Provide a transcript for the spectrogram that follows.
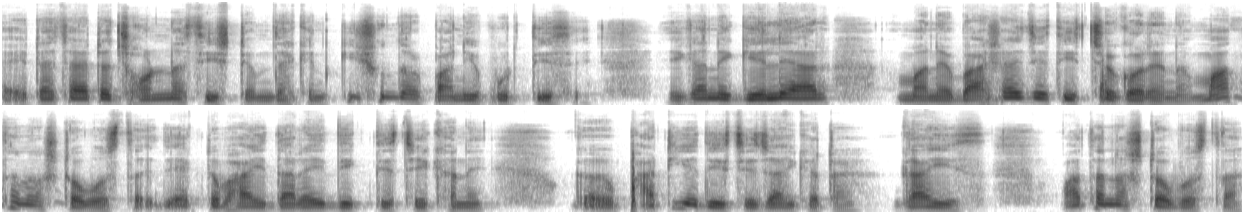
এটা চা একটা ঝর্ণা সিস্টেম দেখেন কি সুন্দর পানি পড়তেছে। এখানে গেলে আর মানে বাসায় যেতে ইচ্ছে করে না মাথা নষ্ট অবস্থায়। যে একটা ভাই দাঁড়াই দেখতেছে এখানে ফাটিয়ে দিয়েছে জায়গাটা গাইস মাথা নষ্ট অবস্থা।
